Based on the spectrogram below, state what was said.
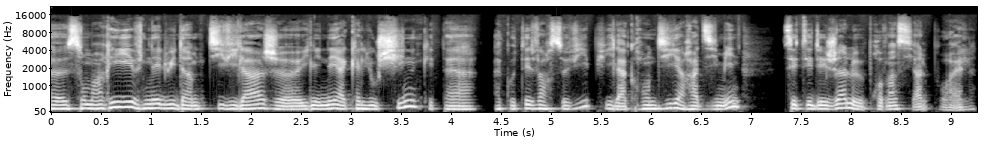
Euh, son mari venait, lui, d'un petit village. Euh, il est né à Kaliushin, qui est à, côté de Varsovie, puis il a grandi à Radzimin. C'était déjà le provincial pour elle.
